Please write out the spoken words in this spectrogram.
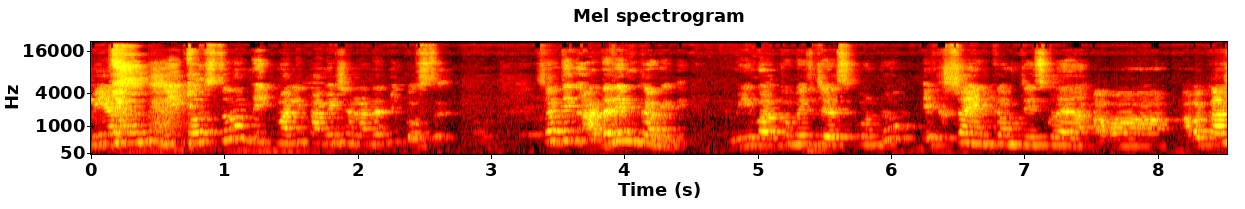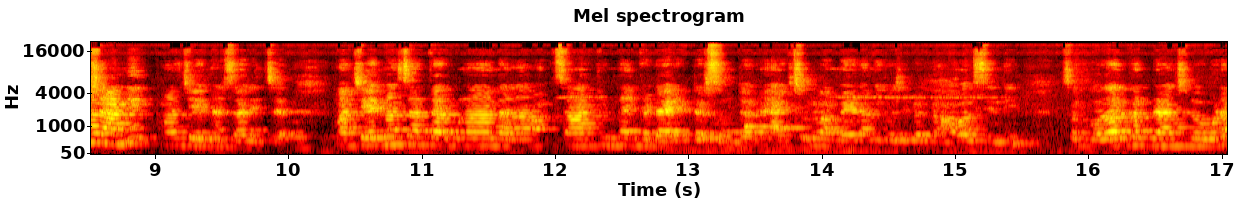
మీ అకౌంట్ మీకు వస్తూ మీకు మళ్ళీ కమిషన్ అనేది మీకు వస్తుంది. సో దీని అదర్ ఇన్కమ్ ఇది. మీ వర్క్ మీరు చేసుకుంటూ ఎక్స్ట్రా ఇన్కమ్ తీసుకునే అవ- అవకాశాన్ని మన చైర్మన్ సార్ ఇచ్చారు. మా చైర్మన్ సార్ తరఫున తన సార్ కింద ఇంకా డైరెక్టర్స్ ఉంటారు. యాక్చువల్గా మేడం ఈరోజు ఇక్కడ రావాల్సింది. సో గోదావరికల్ బ్రాంచ్లో కూడా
